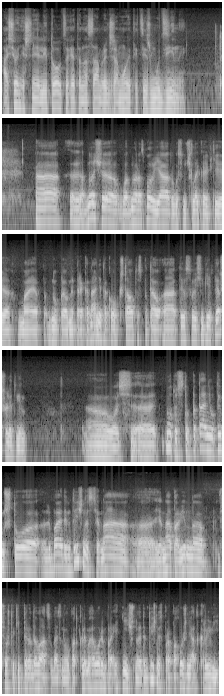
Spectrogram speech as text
а сённяшнія літоўцы гэта насамрэч жамуеты ці ж мудзіны аднойчы у адной размове я у чалавека які мае ну пэўнае перакананне такого кшталту спытаў а ты ў сваёй сям'е першы літвін ось ну то тут пытанне ў тым что любая ідэнтычнасць яна яна павінна все ж таки перадавацца ў дадзеным выпадку калі мы говорим про этнічную ідэнтычнасць про паходжанне ад крыві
